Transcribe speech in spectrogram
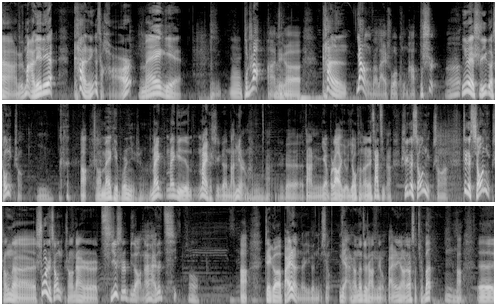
啊，这骂骂咧咧，看见一个小孩儿，Maggie。嗯，不知道啊，这个看样子来说恐怕不是，嗯，因为是一个小女生。嗯，啊。哦，Maggie 不是女生，Mag Maggie Mike 是一个男名嘛啊，这个当然你也不知道有有可能人瞎起名，是一个小女生啊。这个小女生呢，说是小女生，但是其实比较男孩子气。哦，啊这个白人的一个女性，脸上呢就像那种白人一样，有点小雀斑嗯啊，呃，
